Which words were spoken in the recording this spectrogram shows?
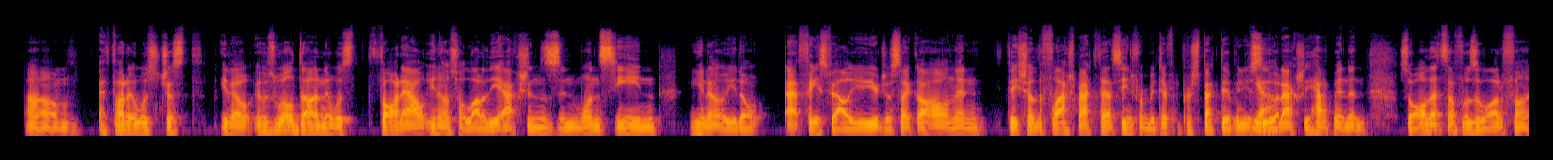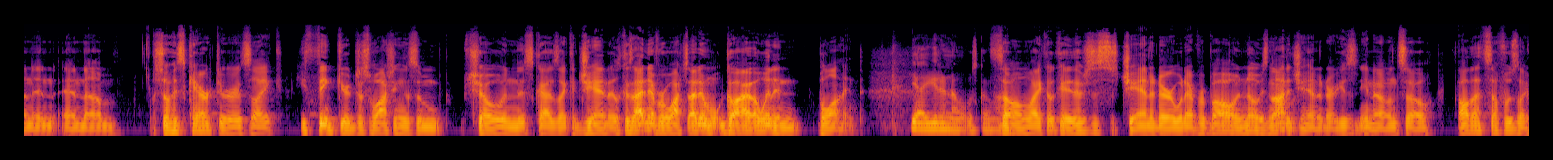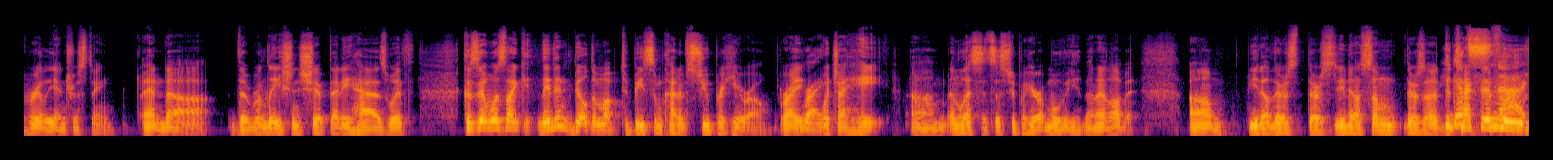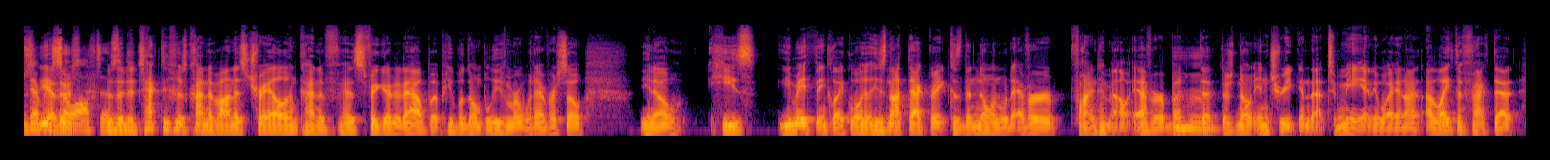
um, I thought it was just you know it was well done. It was thought out, you know. So a lot of the actions in one scene, you know, you don't at face value, you're just like, oh, and then they show the flashback to that scene from a different perspective, and you see what actually happened, and so all that stuff was a lot of fun, and and um, so his character is like you think you're just watching some show, and this guy's like a janitor because I never watched, I didn't go, I I went in blind. Yeah, you didn't know what was going on. So I'm like, okay, there's this janitor or whatever, but oh no, he's not a janitor. He's you know, and so all that stuff was like really interesting, and uh, the relationship that he has with, because it was like they didn't build him up to be some kind of superhero, right? Right. Which I hate, um, unless it's a superhero movie, then I love it. Um, you know, there's there's you know some there's a He gets detective snagged who's every yeah so there's, often. there's a detective who's kind of on his trail and kind of has figured it out, but people don't believe him or whatever. So, you know, he's you may think like, well, he's not that great because then no one would ever find him out ever. But Mhm. that there's no intrigue in that to me anyway. And I, I like the fact that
